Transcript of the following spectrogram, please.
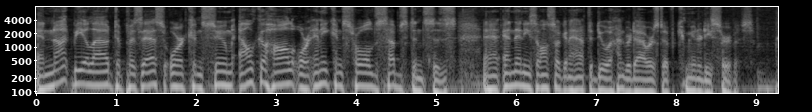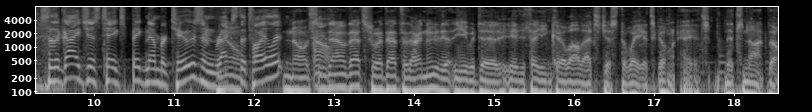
and not be allowed to possess or consume alcohol or any controlled substances. And, and then he's also going to have to do 100 hours of community service. So the guy just takes big number twos and wrecks No. the toilet. No, see Oh. now that's what that I knew that you would uh, you think well that's just the way it's going. It's it's not though.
